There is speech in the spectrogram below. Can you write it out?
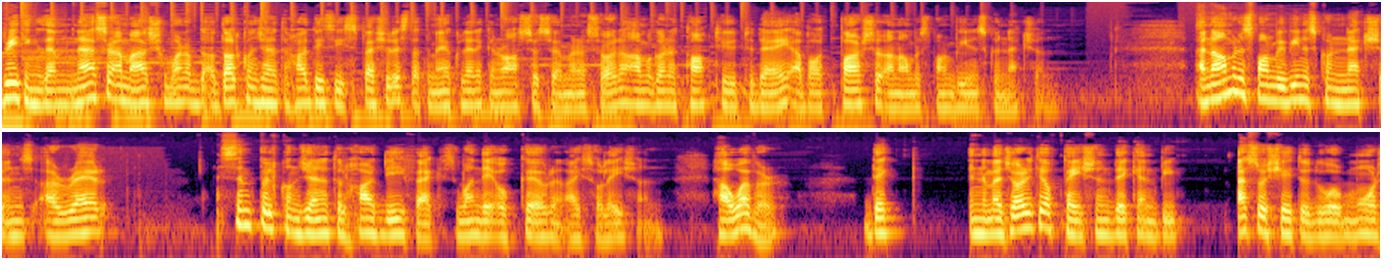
Greetings, I'm Naser Ammash, one of the adult congenital heart disease specialists at the Mayo Clinic in Rochester, Minnesota. I'm going to talk to you today about partial anomalous pulmonary venous connection. Anomalous pulmonary venous connections are rare, simple congenital heart defects when they occur in isolation. However, they, in the majority of patients, they can be associated with more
